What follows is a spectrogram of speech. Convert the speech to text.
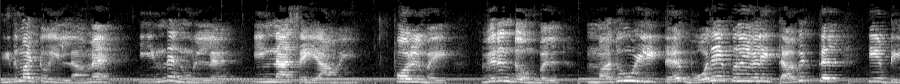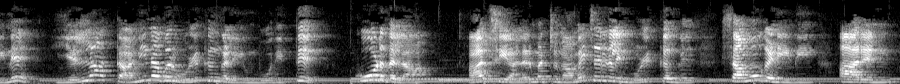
இது மட்டும் இல்லாம இந்த நூல்ல இன்னா செய்யாமை பொறுமை விருந்தோம்பல் மது உள்ளிட்ட போதைப் பொருள்களை தவிர்த்தல் இப்படின்னு எல்லா தனிநபர் ஒழுக்கங்களையும் போதித்து கூடுதலா ஆட்சியாளர் மற்றும் அமைச்சர்களின் ஒழுக்கங்கள் சமூக நீதி அரண்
